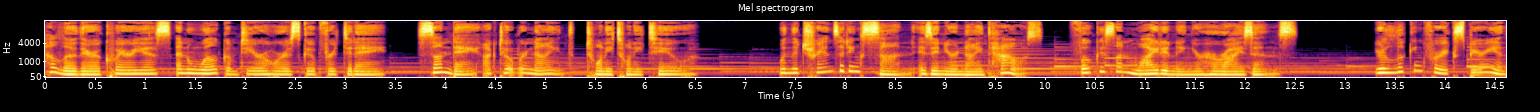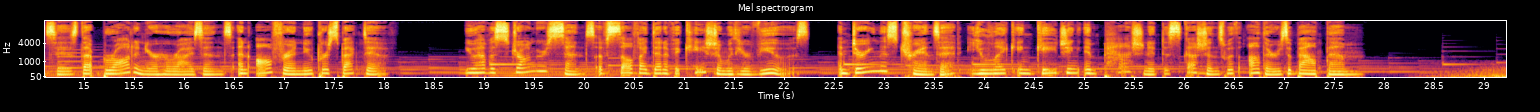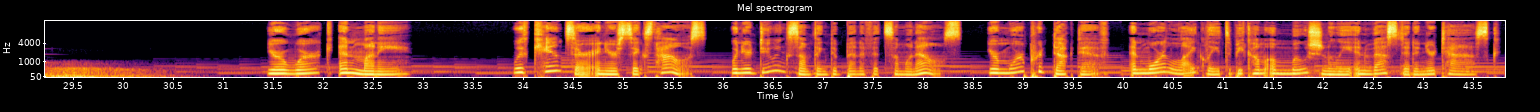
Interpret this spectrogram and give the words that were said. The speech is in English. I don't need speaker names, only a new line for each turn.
Hello there, Aquarius, and welcome to your horoscope for today, Sunday, October 9th, 2022. When the transiting sun is in your ninth house, focus on widening your horizons. You're looking for experiences that broaden your horizons and offer a new perspective. You have a stronger sense of self identification with your views, and during this transit, you like engaging in passionate discussions with others about them. Your work and money. With Cancer in your sixth house, when you're doing something to benefit someone else, you're more productive and more likely to become emotionally invested in your task.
